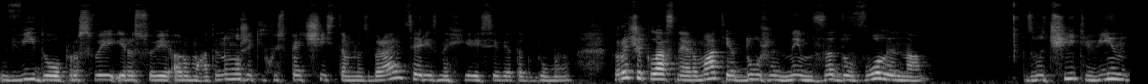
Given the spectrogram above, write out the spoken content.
відео про свої ірисові аромати. Ну, може, якихось 5-6 там назбирається різних ірисів, я так думаю. Коротше, класний аромат, я дуже ним задоволена. Звучить він,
